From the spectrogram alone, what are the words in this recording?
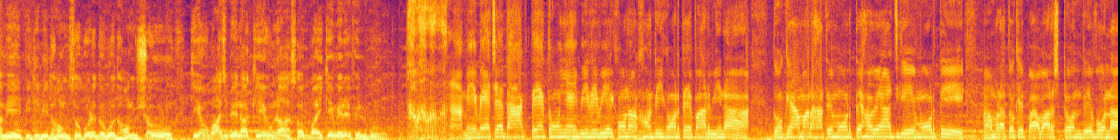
আমি এই পৃথিবী ধ্বংস করে দেবো, ধ্বংস। কেউ বাঁচবে না, কেউ না, সবাইকে মেরে ফেলব। আমি বেঁচে থাকতে তুই এই পৃথিবীর কোনো ক্ষতি করতে পারবি না। তোকে আমার হাতে মরতে হবে আজকে, মরতে। আমরা তোকে পাওয়ার স্টোন দেব না।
